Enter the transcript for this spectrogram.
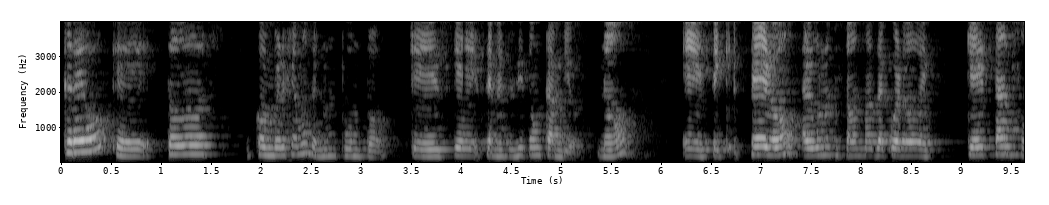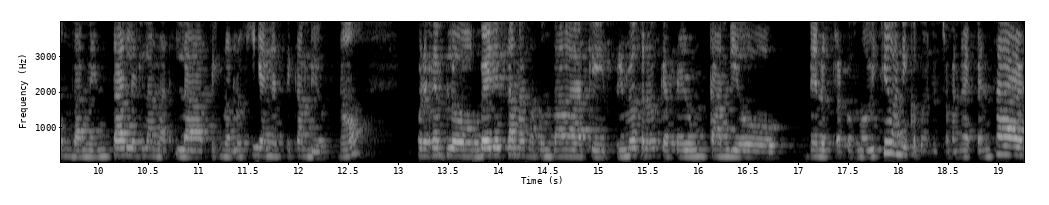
Creo que todos convergemos en un punto que es que se necesita un cambio, ¿no? Este, pero algunos estamos más de acuerdo de qué tan fundamental es la, la tecnología en este cambio, ¿no? Por ejemplo, Ver está más apuntada a que primero tenemos que hacer un cambio de nuestra cosmovisión y como de nuestra manera de pensar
